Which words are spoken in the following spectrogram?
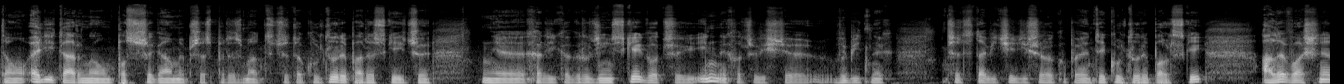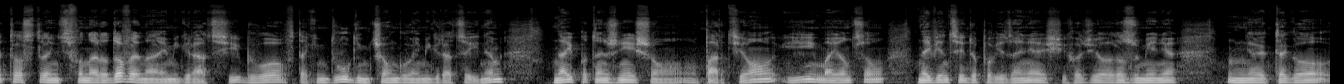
tą elitarną postrzegamy przez pryzmat czy to kultury paryskiej, czy Henryka Grudzińskiego, czy innych oczywiście wybitnych przedstawicieli szeroko pojętej kultury polskiej, ale właśnie to Stronnictwo Narodowe na emigracji było w takim długim ciągu emigracyjnym najpotężniejszą partią i mającą najwięcej do powiedzenia, jeśli chodzi o rozumienie tego,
